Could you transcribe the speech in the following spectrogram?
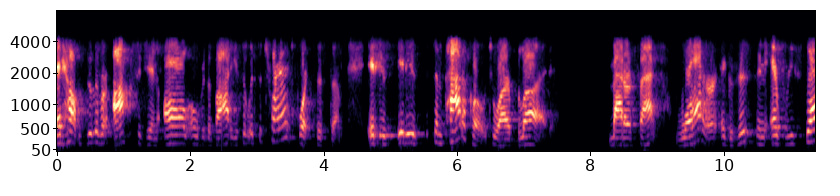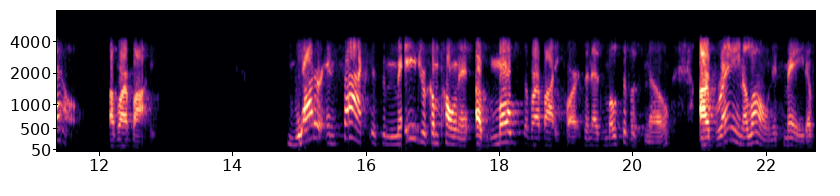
It helps deliver oxygen all over the body, so it's a transport system. It is, it is simpatico to our blood. Matter of fact, water exists in every cell of our body. Water, in fact, is the major component of most of our body parts. And as most of us know, our brain alone is made of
